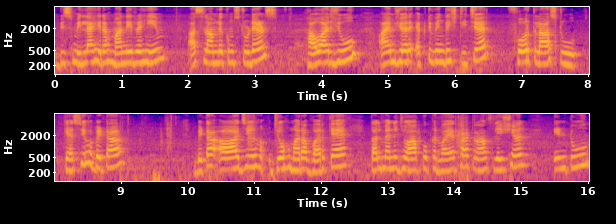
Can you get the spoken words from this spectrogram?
बिसमिल्लाम असलकुम students, how are you? I am your active English teacher for class two. कैसे हो बेटा? बेटा, आज जो हमारा वर्क है, कल मैंने जो आपको करवाया था translation into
